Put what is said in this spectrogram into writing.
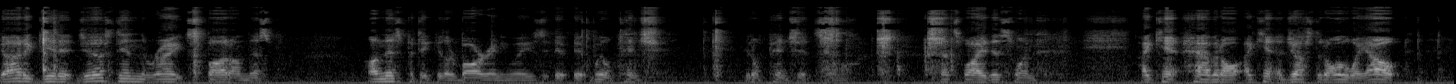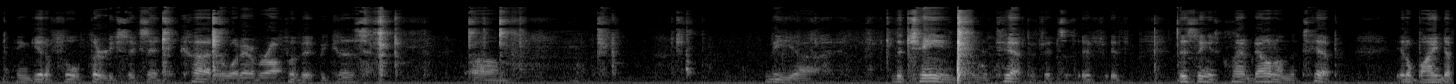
got to get it just in the right spot on this on this particular bar anyways. It, it will pinch it'll pinch it so that's why this one I can't have it all I can't adjust it all the way out and get a full 36 inch cut or whatever off of it because um, the uh, the chain on the tip if it's if, if this thing is clamped down on the tip it'll bind up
